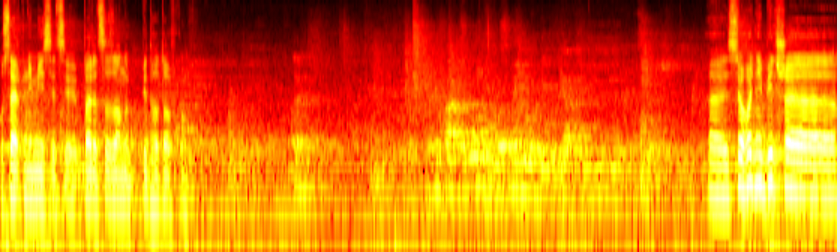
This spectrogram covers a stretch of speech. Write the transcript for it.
у серпні місяці перед сезоном підготовку. Е, Сьогодні більше е,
